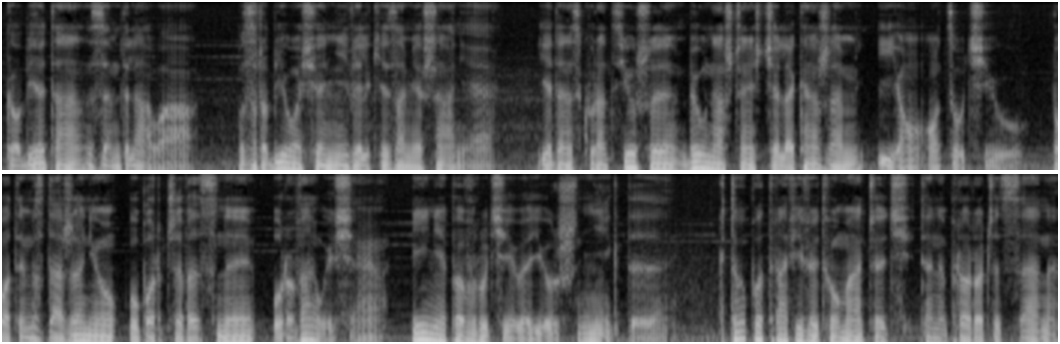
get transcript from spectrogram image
Kobieta zemdlała. Zrobiło się niewielkie zamieszanie. Jeden z kuracjuszy był na szczęście lekarzem i ją ocucił. Po tym zdarzeniu uporczywe sny urwały się i nie powróciły już nigdy. Kto potrafi wytłumaczyć ten proroczy sen,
